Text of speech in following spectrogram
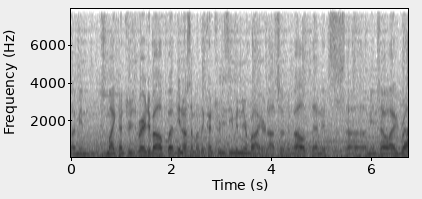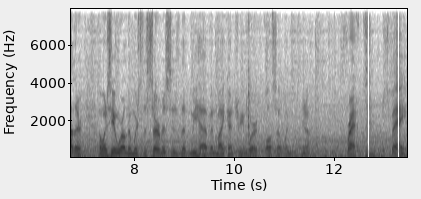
I mean, because my country is very developed, but you know, some other countries even nearby are not so developed, and it's. Uh, I mean, so I'd rather I want to see a world in which the services that we have in my country work also in you know France, Spain,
